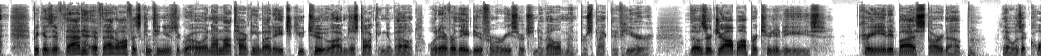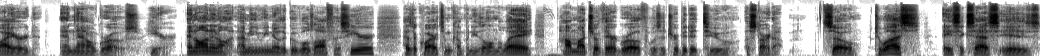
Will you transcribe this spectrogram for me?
because if that if that office continues to grow and I'm not talking about HQ2 I'm just talking about whatever they do from a research and development perspective here those are job opportunities created by a startup that was acquired and now grows here and on and on I mean we know the Google's office here has acquired some companies along the way how much of their growth was attributed to a startup so to us a success is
